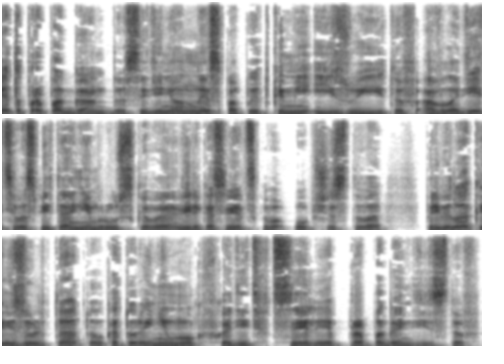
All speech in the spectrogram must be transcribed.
Эта пропаганда, соединенная с попытками иезуитов овладеть воспитанием русского великосветского общества, привела к результату, который не мог входить в цели пропагандистов,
